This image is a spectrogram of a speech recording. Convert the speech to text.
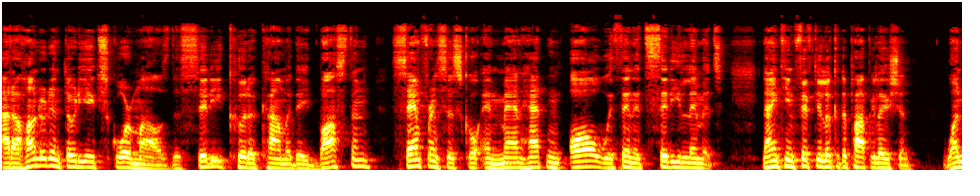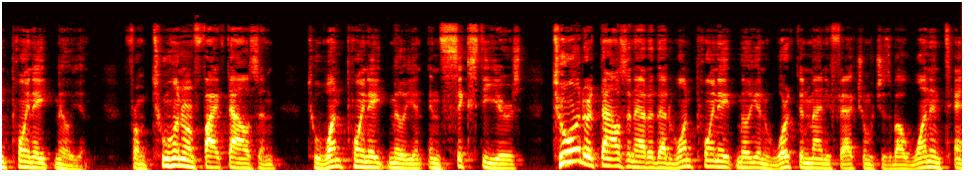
At 138 square miles, the city could accommodate Boston, San Francisco, and Manhattan all within its city limits. 1950, look at the population 1.8 million. From 205,000 to 1.8 million in 60 years. 200,000 out of that 1.8 million worked in manufacturing, which is about 1 in 10.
